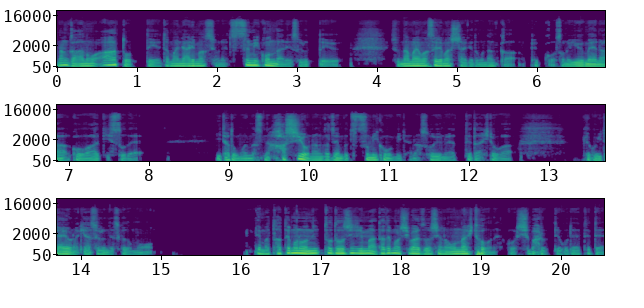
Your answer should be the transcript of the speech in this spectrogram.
なんかあのアートってたまにありますよね。包み込んだりするっていう。ちょっと名前忘れましたけども、なんか結構その有名なこうアーティストでいたと思いますね。橋をなんか全部包み込むみたいな、そういうのやってた人が結構いたような気がするんですけども。で、まあ、建物にと同時に、まあ、建物を縛るとしての女の人をね、こう縛るっていうことをやってて、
